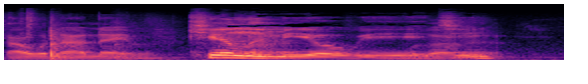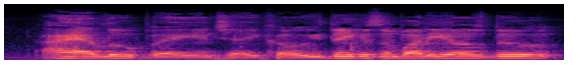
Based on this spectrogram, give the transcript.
I would not name him. Killing me over here, G. I had Lupe and J. Cole. You think of somebody else, dude?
